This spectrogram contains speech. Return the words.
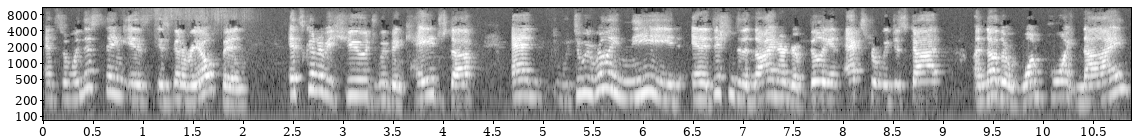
And so when this thing is, is going to reopen, it's going to be huge. We've been caged up. And do we really need, in addition to the 900 billion extra we just got, another 1.9?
